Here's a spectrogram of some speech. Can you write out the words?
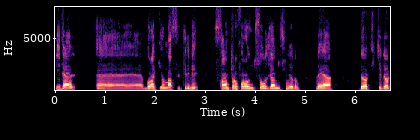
ideal e, Burak Yılmaz stili bir santrofor oyuncusu olacağını düşünüyordum. Veya 4-2-4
